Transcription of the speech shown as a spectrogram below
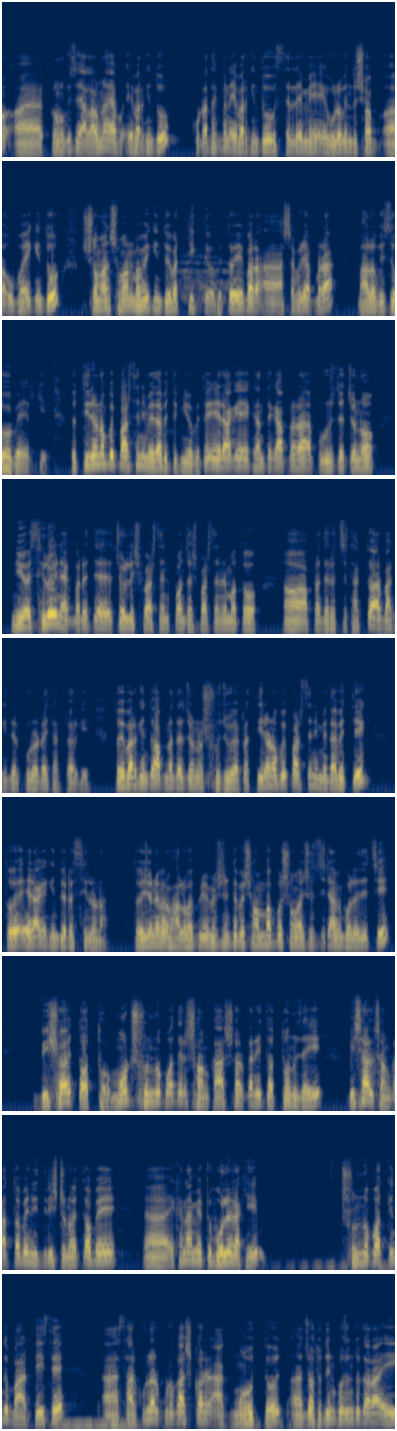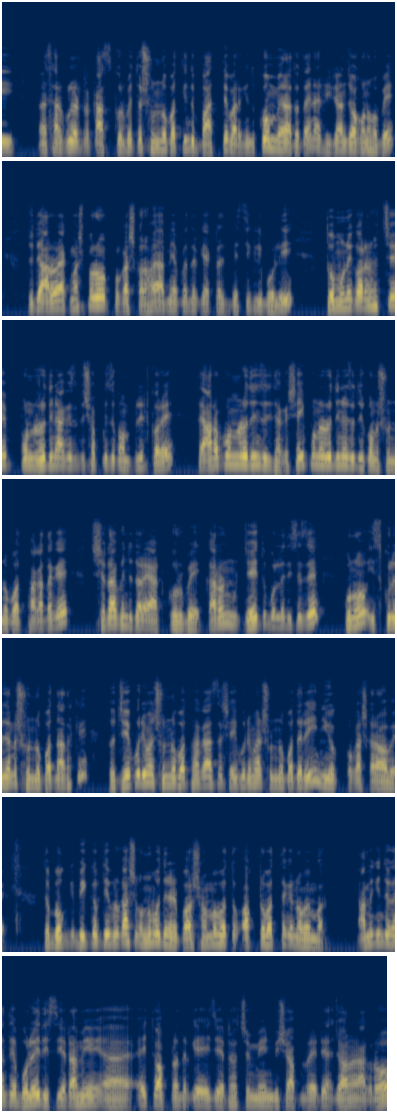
কোনো কিছু অ্যালাউ না এবার কিন্তু কোটা থাকবে না। এবার কিন্তু ছেলে মেয়ে এগুলো কিন্তু সব উভয়ে কিন্তু সমান সমানভাবে কিন্তু এবার টিকতে হবে। তো এবার আশা করি আপনারা ভালো কিছু হবে আর কি তো তিরানব্বই পার্সেন্টই মেধাভিত্তিক নিয়োগ হবে। তো এর আগে এখান থেকে আপনারা পুরুষদের জন্য নিয়োগ ছিলই না একবারে চল্লিশ পার্সেন্ট পঞ্চাশ পার্সেন্টের মতো আপনাদের হচ্ছে থাকতো, আর বাকিদের পুরোটাই থাকতো আর কি তো এবার কিন্তু আপনাদের জন্য সুযোগ, একটা তিরানব্বই পার্সেন্টই মেধাভিত্তিক, তো এর আগে কিন্তু এটা ছিল না। তো এই জন্য এবার ভালোভাবে প্রিপারেশন নিতে হবে। সম্ভাব্য সময়সূচিটা আমি বলে দিচ্ছি, বিষয় তথ্য। মোট শূন্য পদের সংখ্যা, সরকারি তথ্য অনুযায়ী বিশাল সংখ্যা, তবে নির্দিষ্ট নয়। তবে এখানে আমি একটু বলে রাখি শূন্যপদ কিন্তু বাড়তেইছে। সার্কুলার প্রকাশ করার আগ মুহূর্ত যতদিন পর্যন্ত তারা এই সার্কুলারটার কাজ করবে, তো শূন্যপদ কিন্তু বাড়তে পারে, কিন্তু কমবে না তো, তাই না? রিটার্ন যখন হবে, যদি আরও এক মাস পরেও প্রকাশ করা হয়, আমি আপনাদেরকে একটা বেসিকলি বলি, তো মনে করেন হচ্ছে পনেরো দিন আগে যদি সব কিছু কমপ্লিট করে তাই আরও পনেরো দিন যদি থাকে, সেই পনেরো দিনে যদি কোনো শূন্যপদ ফাঁকা থাকে, সেটাও কিন্তু তারা অ্যাড করবে। কারণ যেহেতু বলে দিছে যে কোনো স্কুলে যেন শূন্যপদ না থাকে, তো যে পরিমাণ শূন্যপদ ফাঁকা আছে, সেই পরিমাণ শূন্যপদেরই নিয়োগ প্রকাশ করা হবে। তো বিজ্ঞপ্তি প্রকাশ অনুমোদনের পর সম্ভবত অক্টোবর থেকে নভেম্বর। আমি কিন্তু এখান থেকে বলেই দিছি, এটা আমি এই তো আপনাদেরকে এই যে এটা হচ্ছে মেইন বিষয়, আপনারা এটা জানার আগ্রহ।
